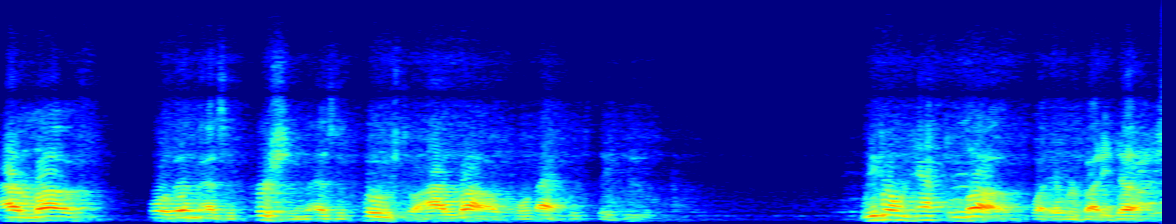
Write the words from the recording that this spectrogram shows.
our love for them as a person as opposed to our love for that which they do. We don't have to love what everybody does.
